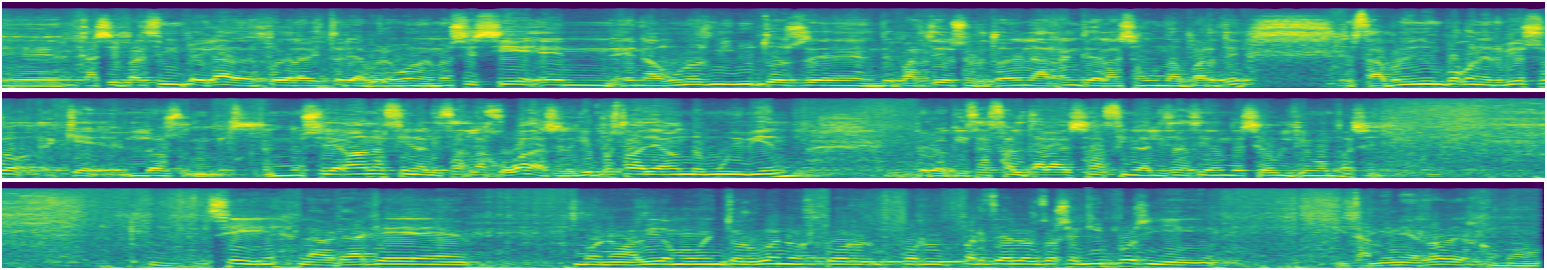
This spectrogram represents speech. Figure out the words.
Eh, casi parece un pecado después de la victoria, pero bueno, no sé si en, algunos minutos de, partido, sobre todo en el arranque de la segunda parte, te estaba poniendo un poco nervioso que los, no se llegaban a finalizar las jugadas. El equipo estaba llegando muy bien, pero quizás faltaba esa finalización de ese último pase. Sí, la verdad que bueno, ha habido momentos buenos por, parte de los dos equipos y, también errores como,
